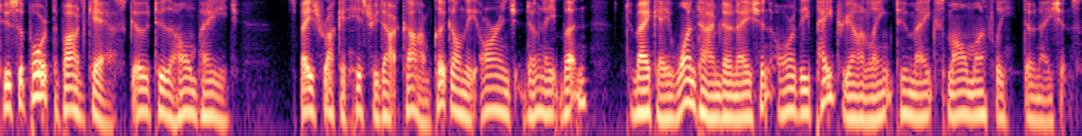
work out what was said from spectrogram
To support the podcast, go to the homepage, spacerockethistory.com. Click on the orange donate button to make a one time donation or the Patreon link to make small monthly donations.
